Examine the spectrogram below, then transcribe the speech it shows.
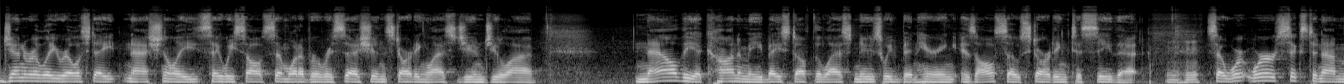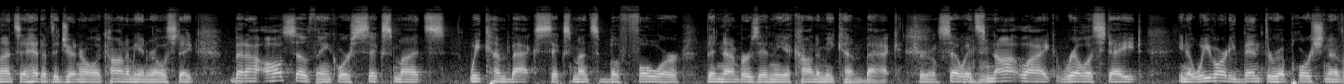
generally real estate nationally say we saw somewhat of a recession starting last June, July. Now the economy, based off the last news we've been hearing, is also starting to see that. Mm-hmm. So we're, we're six to nine months ahead of the general economy in real estate. But I also think we're six months we come back six months before the numbers in the economy come back. True. So mm-hmm. it's not like real estate, you know, we've already been through a portion of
